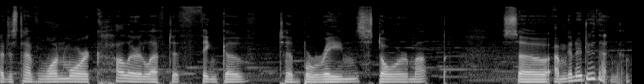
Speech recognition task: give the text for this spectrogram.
I just have one more color left to think of to brainstorm up. So I'm gonna do that now.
